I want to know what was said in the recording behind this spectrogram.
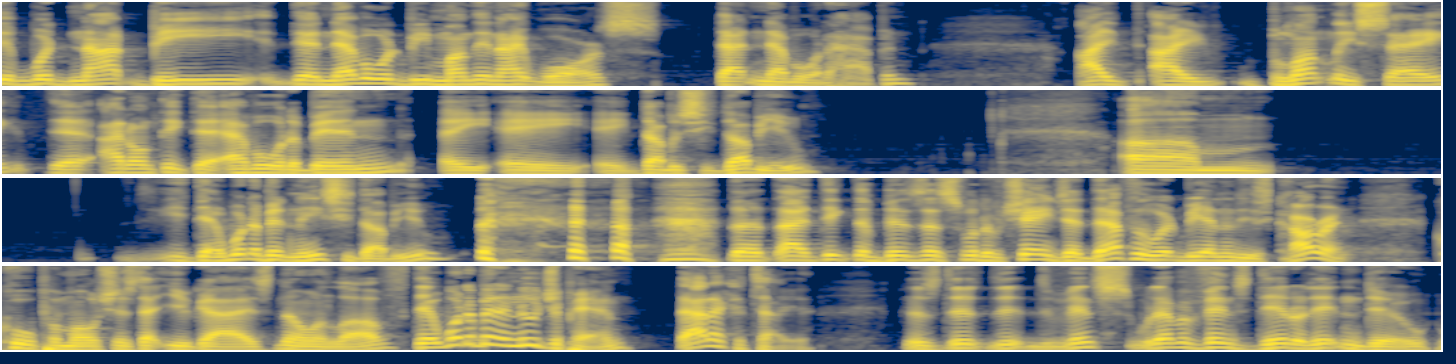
it would not be. There never would be Monday Night Wars. That never would have happened. I I bluntly say that I don't think there ever would have been a a, a WCW. Um, there would have been an ECW. the, I think the business would have changed. There definitely wouldn't be any of these current cool promotions that you guys know and love. There would have been a New Japan. That I could tell you. Because the, the, Vince, whatever Vince did or didn't do,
